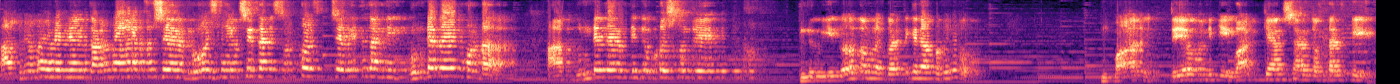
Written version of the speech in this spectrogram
నా ప్రేమైన నేను కరుణాల చూసే రోజు వచ్చి దాన్ని సంతోషించే రీతిగా నీ గుండె ధైర్యం ఉండాలా? ఆ గుండె ధైర్యం నీకు ఎప్పుడు వస్తుంది? నువ్వు ఈ లోకంలో బ్రతికినప్పుడు మారి దేవునికి వాక్యాంశాలతో బ్రతికి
